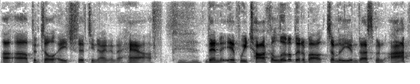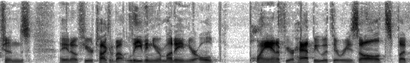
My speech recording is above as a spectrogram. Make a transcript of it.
uh, up until age 59 and a half. Mm-hmm. Then if we talk a little bit about some of the investment options, you know, if you're talking about leaving your money in your old plan if you're happy with the results. But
